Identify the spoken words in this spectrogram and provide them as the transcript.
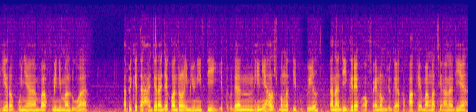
hero punya buff minimal 2 tapi kita hajar aja control immunity gitu. Dan ini harus banget di build karena di Grave of Venom juga kepake banget sih ala dia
